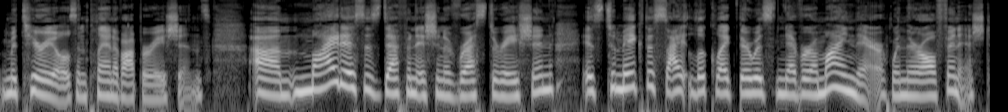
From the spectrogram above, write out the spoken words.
materials and plan of operations. Um, midas's definition of restoration is to make the site look like there was never a mine there when they're all finished.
